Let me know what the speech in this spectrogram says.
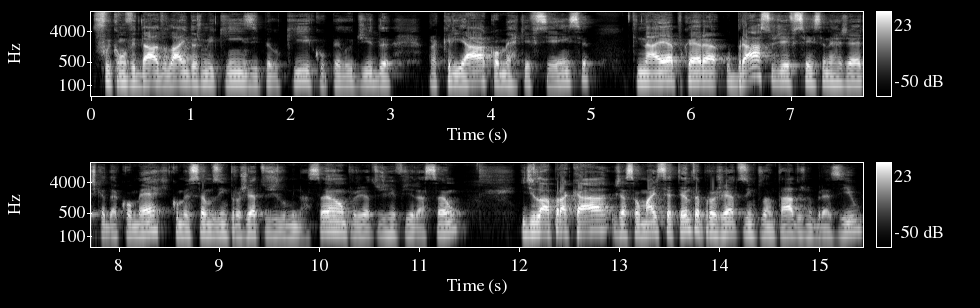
fui convidado lá em 2015 pelo Kiko, pelo Dida, para criar a Comerc Eficiência que na época era o braço de eficiência energética da Comerc. Começamos em projetos de iluminação, projetos de refrigeração. E de lá para cá, já são mais de 70 projetos implantados no Brasil,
